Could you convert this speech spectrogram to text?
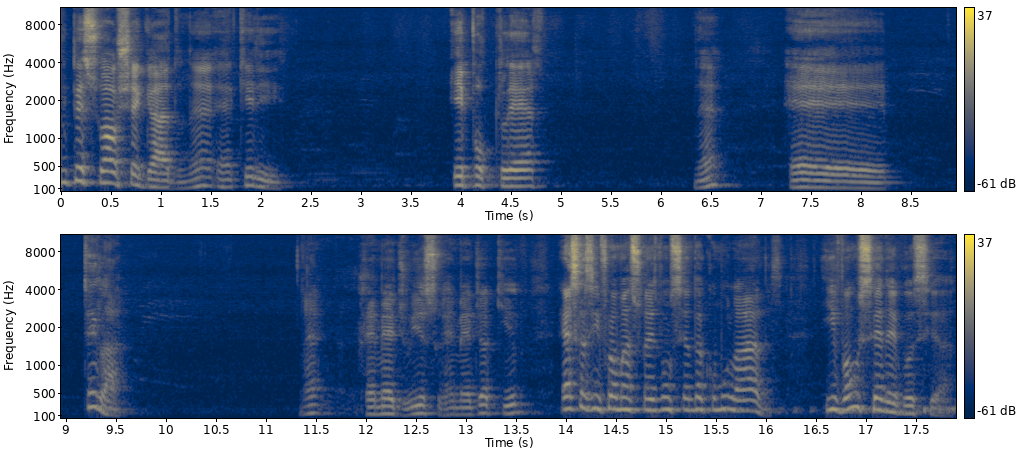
para o pessoal chegado, né? É aquele Epocler, né? É, sei lá, né? remédio isso, remédio aquilo. Essas informações vão sendo acumuladas e vão ser negociadas.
